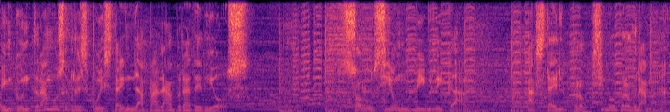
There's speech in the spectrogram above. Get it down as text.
Encontramos respuesta en la palabra de Dios. Solución bíblica. Hasta el próximo programa.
